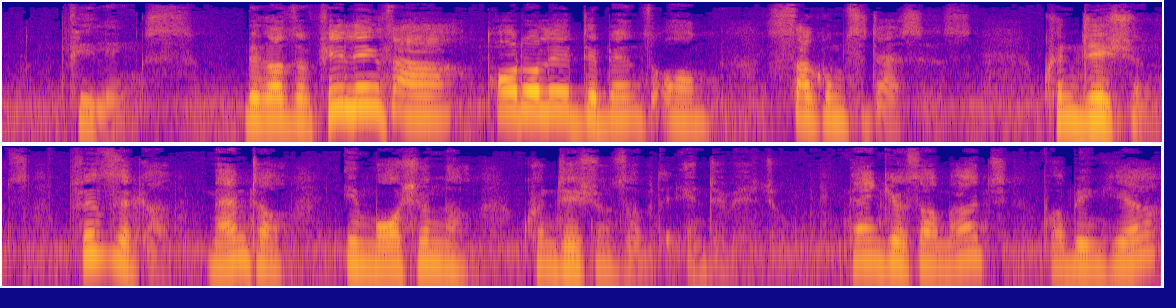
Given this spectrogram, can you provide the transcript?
feelings because the feelings are totally depends on circumstances, conditions, physical, mental, emotional conditions of the individual. Thank you so much for being here.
